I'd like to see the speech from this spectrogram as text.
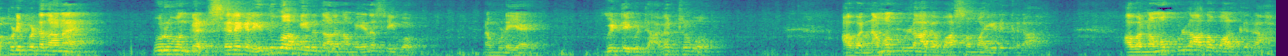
அப்படிப்பட்டதான உருவங்கள் சிலைகள் எதுவாக இருந்தாலும் நாம் என்ன செய்வோம்? நம்முடைய வீட்டை விட்டு அகற்றுவோம் அவர் நமக்குள்ளாக வாசமாக இருக்கிறார் அவர் நமக்குள்ளாக வாழ்கிறார்.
